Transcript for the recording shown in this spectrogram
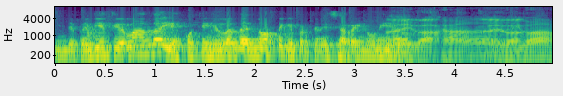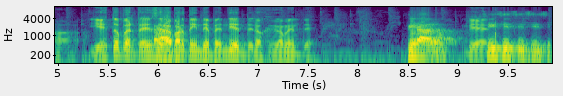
Independiente de Irlanda y después tenés Irlanda del Norte que pertenece a Reino Unido. Ahí va. Ah, ahí ahí va. va. Y esto pertenece a la parte independiente, lógicamente. Claro. Bien. Sí, sí, sí, sí. sí.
